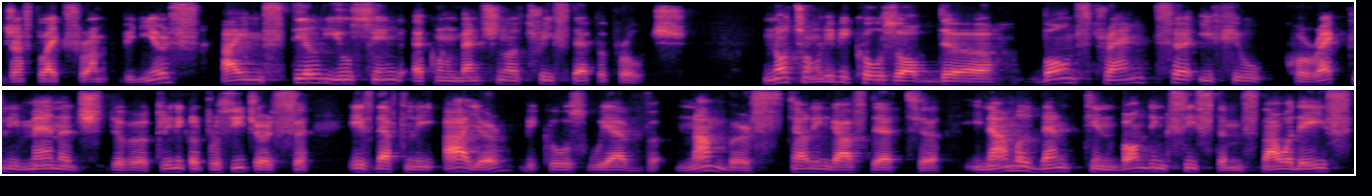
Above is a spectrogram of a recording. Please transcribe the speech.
just like ceramic veneers, I'm still using a conventional three-step approach. Not only because of the bond strength, if you correctly manage the clinical procedures, is definitely higher because we have numbers telling us that uh, enamel dentin bonding systems nowadays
